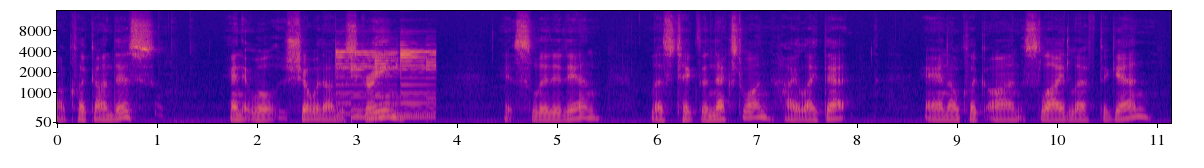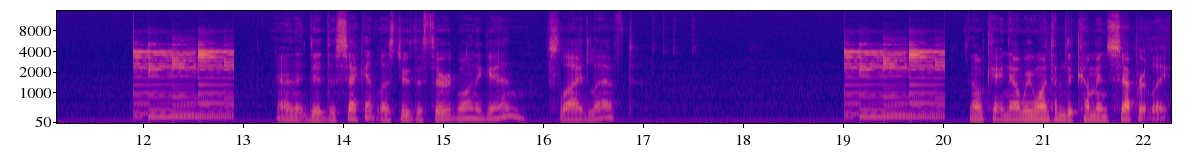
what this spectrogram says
I'll click on this and it will show it on the screen. It slid it in. Let's take the next one, highlight that, and I'll click on slide left again. And it did the second. Let's do the third one again. Slide left. Okay, now we want them to come in separately.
